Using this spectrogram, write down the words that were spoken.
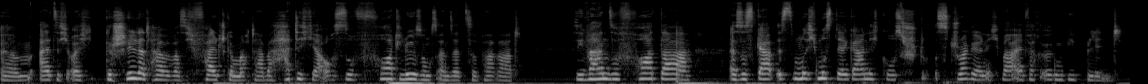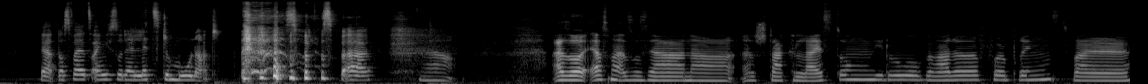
Ähm, als ich euch geschildert habe, was ich falsch gemacht habe, hatte ich ja auch sofort Lösungsansätze parat. Sie waren sofort da. Also es gab, es, ich musste ja gar nicht groß strugglen. Ich war einfach irgendwie blind. Ja, das war jetzt eigentlich so der letzte Monat. so, das war. Ja. Also erstmal ist es ja eine äh, starke Leistung, die du gerade vollbringst, weil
